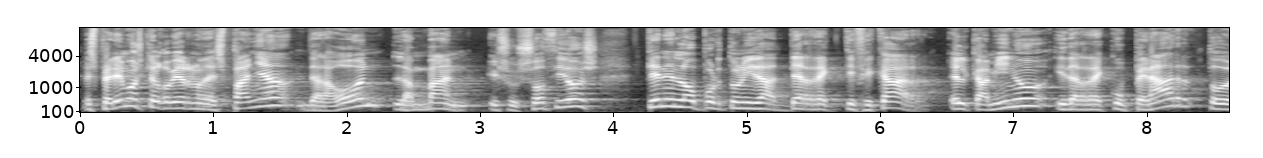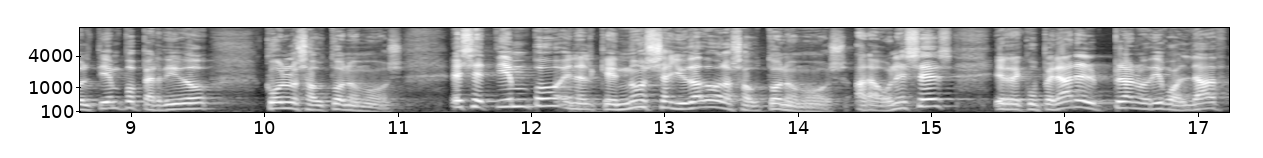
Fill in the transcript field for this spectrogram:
Esperemos que el Gobierno de España, de Aragón, Lambán y sus socios tienen la oportunidad de rectificar el camino y de recuperar todo el tiempo perdido con los autónomos. Ese tiempo en el que no se ha ayudado a los autónomos aragoneses y recuperar el plano de igualdad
